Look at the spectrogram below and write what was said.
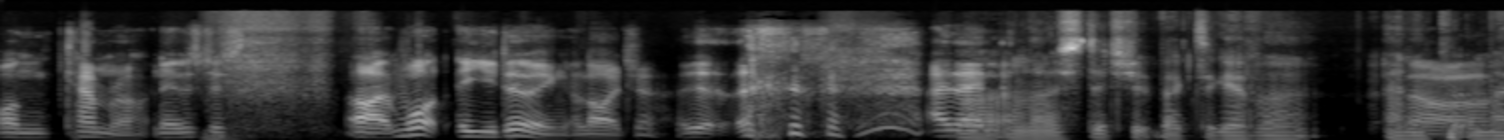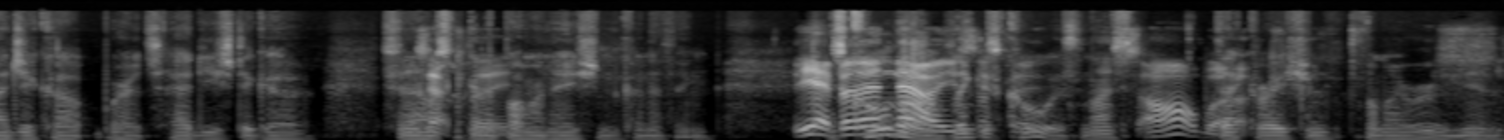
on camera, and it was just. Uh, what are you doing, Elijah? and then and then I stitched it back together and I put a Oh. magic up where its head used to go. So now it's like an abomination kind of thing. yeah, It's but cool then now I think it's like a- cool. It's a nice It's artwork. decoration for my room. Yeah.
